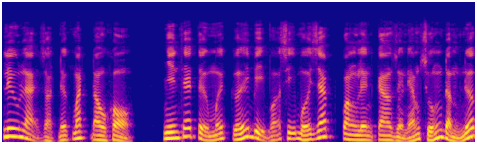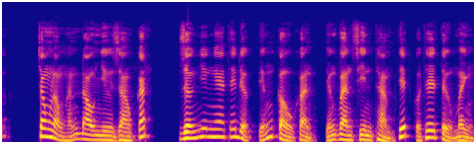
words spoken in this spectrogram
lưu lại giọt nước mắt đau khổ. Nhìn thế tử mới cưới bị võ sĩ bối giáp quăng lên cao rồi ném xuống đầm nước. Trong lòng hắn đau như dao cắt, dường như nghe thấy được tiếng cầu khẩn, tiếng van xin thảm thiết của thế tử mình.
